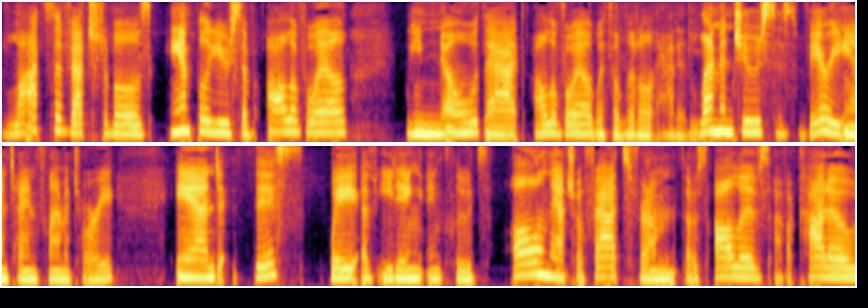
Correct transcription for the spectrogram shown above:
lots of vegetables, ample use of olive oil. We know that olive oil with a little added lemon juice is very anti inflammatory. And this way of eating includes all natural fats from those olives, avocado,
